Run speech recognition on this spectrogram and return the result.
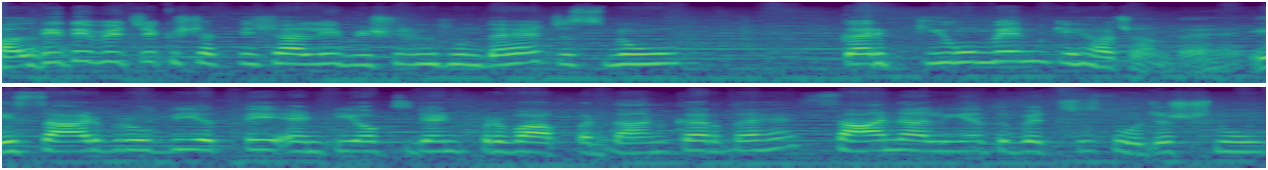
ਹਲਦੀ ਦੇ ਵਿੱਚ ਇੱਕ ਸ਼ਕਤੀਸ਼ਾਲੀ ਮਿਸ਼ਰਣ ਹੁੰਦਾ ਹੈ ਜਿਸ ਨੂੰ ਕਰਕਿਊਮਿਨ ਕਿਹਾ ਜਾਂਦਾ ਹੈ। ਇਹ ਸਾੜ ਵਿਰੋਧੀ ਅਤੇ ਐਂਟੀਆਕਸੀਡੈਂਟ ਪ੍ਰਭਾਵ ਪ੍ਰਦਾਨ ਕਰਦਾ ਹੈ। ਸਾਹ ਨਾਲੀਆਂ ਦੇ ਵਿੱਚ ਸੋਜਸ਼ ਨੂੰ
